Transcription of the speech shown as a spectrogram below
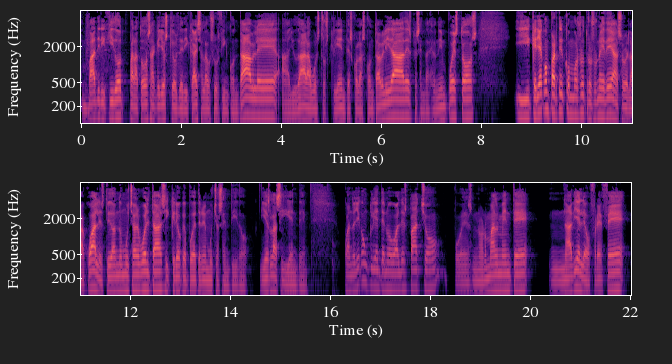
va dirigido para todos aquellos que os dedicáis al outsourcing contable, a ayudar a vuestros clientes con las contabilidades, presentación de impuestos. Y quería compartir con vosotros una idea sobre la cual estoy dando muchas vueltas y creo que puede tener mucho sentido. Y es la siguiente. Cuando llega un cliente nuevo al despacho, pues normalmente nadie le ofrece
